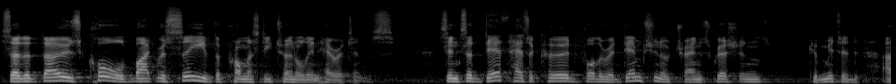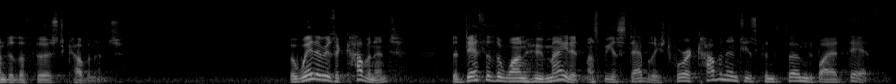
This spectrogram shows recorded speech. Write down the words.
so that those called might receive the promised eternal inheritance since a death has occurred for the redemption of transgressions committed under the first covenant. But where there is a covenant, the death of the one who made it must be established, for a covenant is confirmed by a death,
